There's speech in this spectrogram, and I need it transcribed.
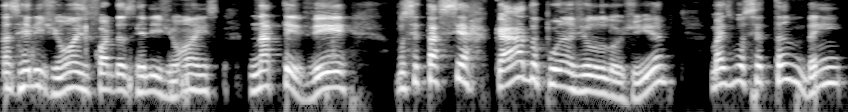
nas religiões e fora das religiões, na TV, você está cercado por angelologia, mas você também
